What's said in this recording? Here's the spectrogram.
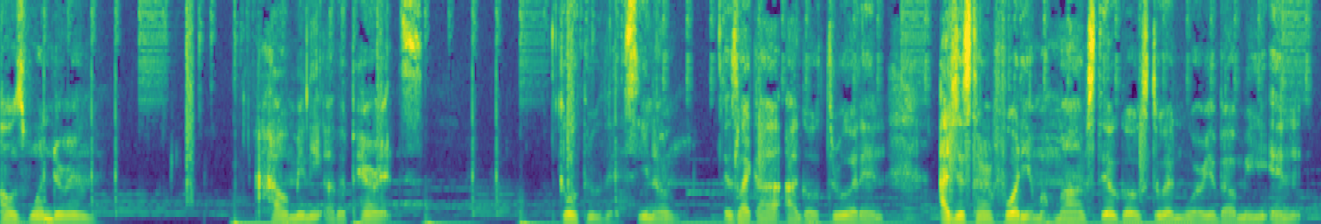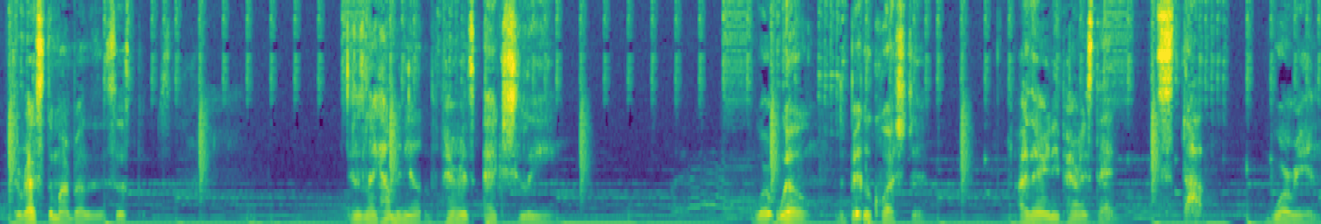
I was wondering how many other parents go through this, you know? It's like I, I go through it and I just turned 40 and my mom still goes through it and worry about me and the rest of my brothers and sisters. It's like how many other parents actually were well, the bigger question, are there any parents that stop worrying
